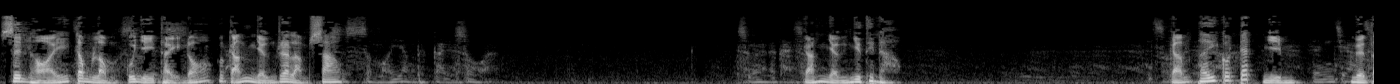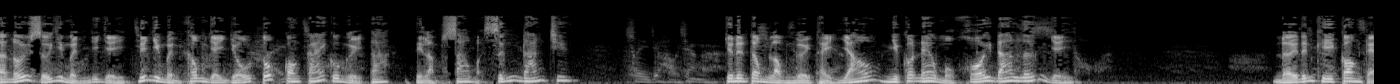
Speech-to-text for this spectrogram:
Xin hỏi trong lòng của vị thầy đó có cảm nhận ra làm sao? Cảm nhận như thế nào? Cảm thấy có trách nhiệm. Người ta đối xử với mình như vậy, nếu như mình không dạy dỗ tốt con cái của người ta, thì làm sao mà xứng đáng chứ? Cho nên trong lòng người thầy giáo như có đeo một khối đá lớn vậy đợi đến khi con trẻ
